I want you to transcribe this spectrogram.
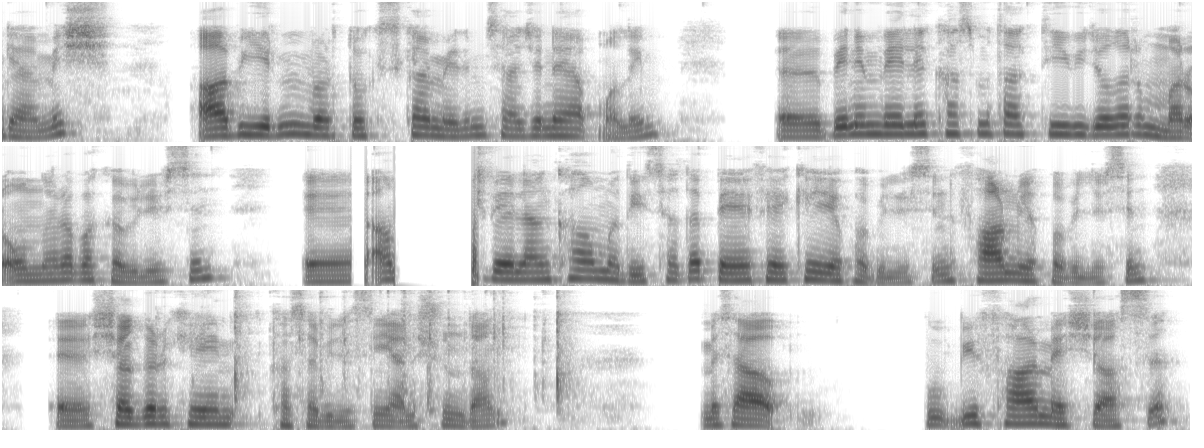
gelmiş. Abi 20 Word Doc scam yedim. Sence ne yapmalıyım? Ee, benim VL kasma taktiği videolarım var. Onlara bakabilirsin. Ee, ama hiç VL'n kalmadıysa da BFK yapabilirsin. Farm yapabilirsin. Ee, Sugarcane kasabilirsin. Yani şundan. Mesela bu bir farm eşyası.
